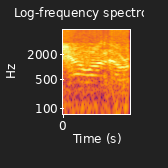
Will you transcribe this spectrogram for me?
Show on the road.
